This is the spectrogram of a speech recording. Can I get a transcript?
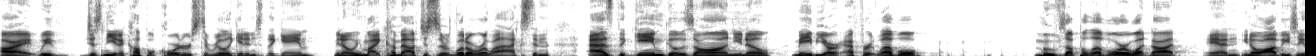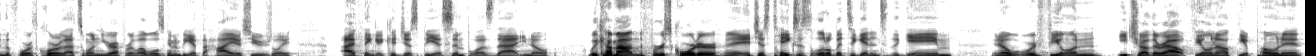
all right, we've just need a couple quarters to really get into the game. You know, we might come out just a little relaxed and as the game goes on, you know, maybe our effort level moves up a level or whatnot. And, you know, obviously in the fourth quarter, that's when your effort level is going to be at the highest usually. I think it could just be as simple as that. You know, we come out in the first quarter, it just takes us a little bit to get into the game. You know, we're feeling each other out, feeling out the opponent.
